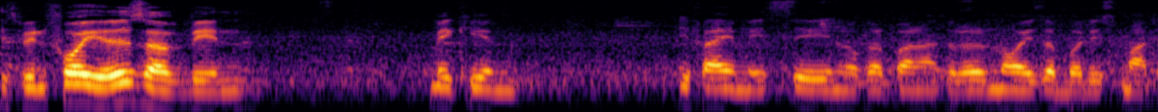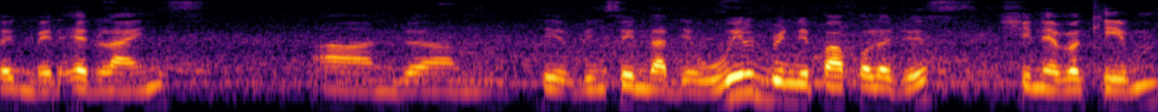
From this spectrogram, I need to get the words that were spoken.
It's been four years I've been making, if I may say in local parlance, a little noise about this matter. It made headlines and um, they've been saying that they will bring the pathologist. She never came.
